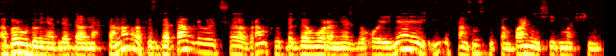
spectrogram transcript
оборудование для данных каналов изготавливается в рамках договора между ОИЯ и французской компанией Sigma Fin.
